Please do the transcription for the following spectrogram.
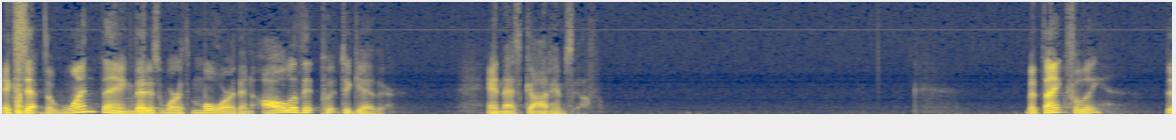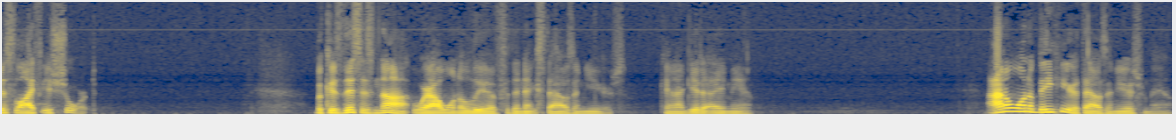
except the one thing that is worth more than all of it put together, and that's God Himself. But thankfully, this life is short. Because this is not where I want to live for the next thousand years. Can I get an amen? I don't want to be here a thousand years from now.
